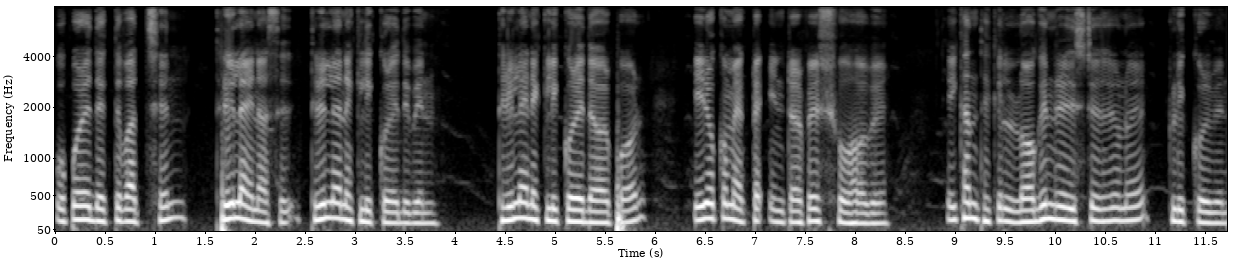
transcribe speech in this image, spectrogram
উপরে দেখতে পাচ্ছেন থ্রি লাইন আছে। থ্রি লাইনে ক্লিক করে দেবেন। থ্রি লাইনে ক্লিক করে দেওয়ার পর এরকম একটা ইন্টারফেস শো হবে। এইখান থেকে লগ ইন রেজিস্ট্রেশনে ক্লিক করবেন।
